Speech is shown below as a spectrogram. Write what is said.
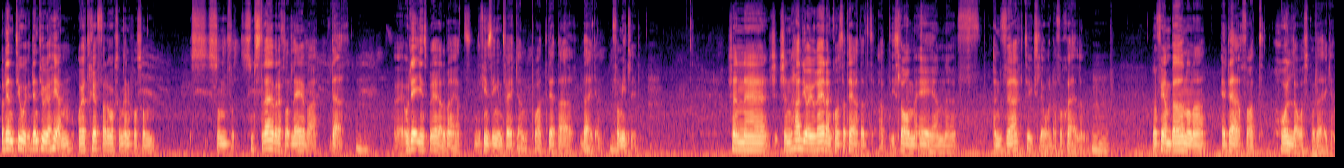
och den tog, den tog jag hem och jag träffade också människor som, som, som strävade efter att leva där. Mm. Och det inspirerade mig att det finns ingen tvekan på att detta är vägen för Mm. mitt liv. Sen, eh, sen hade jag ju redan konstaterat att, att islam är en, eh, en verktygslåda för själen. Mm. De fem bönerna är där för att hålla oss på vägen.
